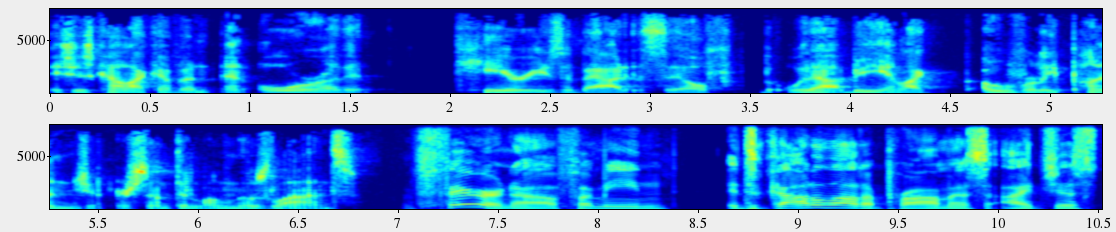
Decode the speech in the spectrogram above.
It's just kind of like of an, an aura that carries about itself, but without being like overly pungent or something along those lines. Fair enough. I mean, it's got a lot of promise. I just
